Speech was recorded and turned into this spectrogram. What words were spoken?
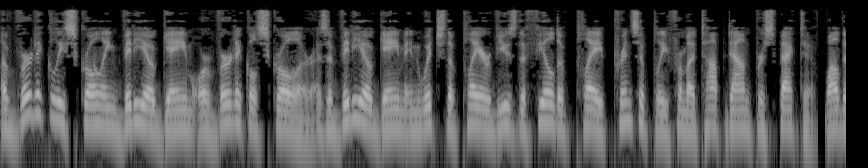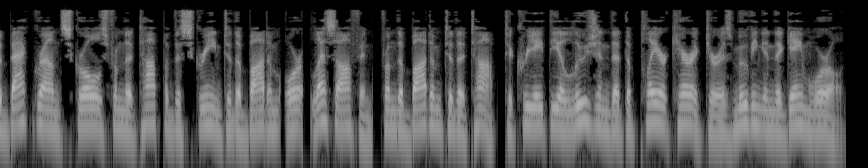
A vertically scrolling video game or vertical scroller is a video game in which the player views the field of play principally from a top-down perspective, while the background scrolls from the top of the screen to the bottom or, less often, from the bottom to the top to create the illusion that the player character is moving in the game world.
